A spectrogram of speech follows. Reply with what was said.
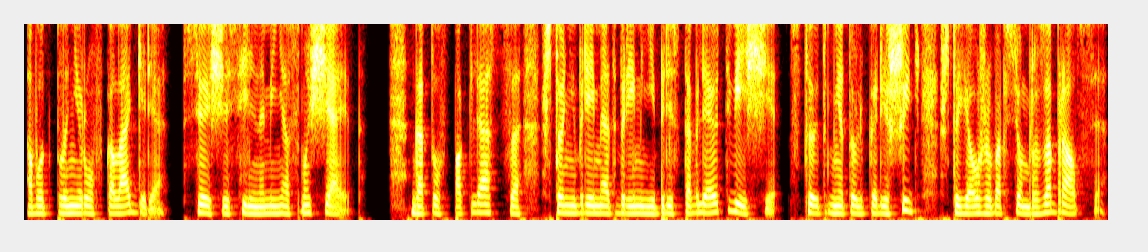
А вот планировка лагеря все еще сильно меня смущает. Готов поклясться, что они время от времени переставляют вещи, стоит мне только решить, что я уже во всем разобрался.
